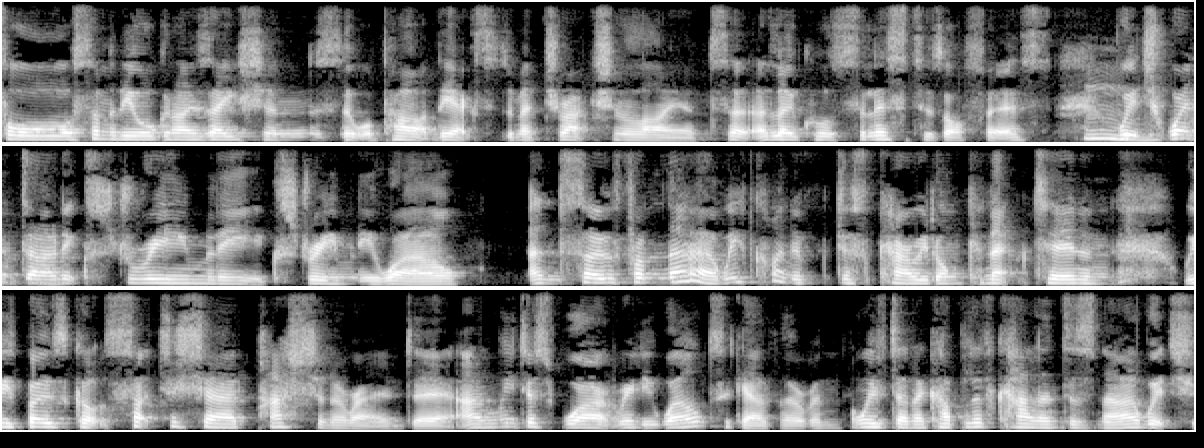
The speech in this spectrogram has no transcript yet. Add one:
for some of the organisations that were part of the Exeter Dementia Action Alliance, a, a local solicitor's office, hmm. which went down extremely, extremely well. And so from there, we've kind of just carried on connecting, and we've both got such a shared passion around it, and we just work really well together. And we've done a couple of calendars now, which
